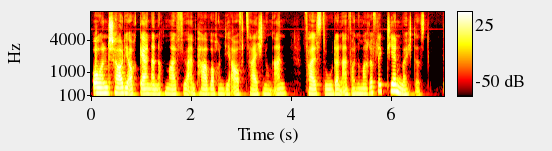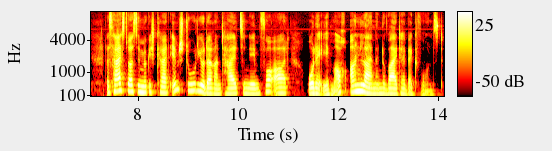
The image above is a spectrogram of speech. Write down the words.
und schau dir auch gerne dann nochmal für ein paar Wochen die Aufzeichnung an, falls du dann einfach nochmal reflektieren möchtest. Das heißt, du hast die Möglichkeit, im Studio daran teilzunehmen, vor Ort oder eben auch online, wenn du weiter weg wohnst.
